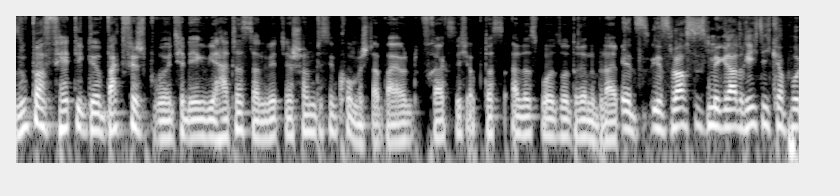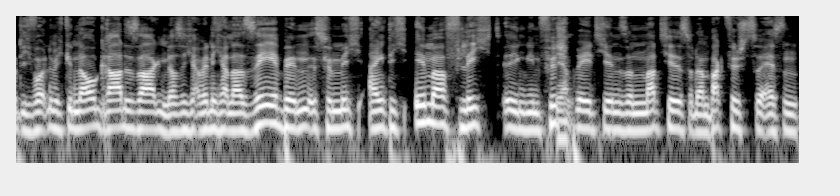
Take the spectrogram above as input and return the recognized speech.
super fettige Backfischbrötchen irgendwie hattest, dann wird ja schon ein bisschen komisch dabei und du fragst dich, ob das alles wohl so drin bleibt. Jetzt, jetzt machst du es mir gerade richtig kaputt. Ich wollte nämlich genau gerade sagen, dass ich, wenn ich an der See bin, ist für mich eigentlich immer Pflicht, irgendwie ein Fischbrötchen, ja. so ein Matjes oder ein Backfisch zu essen,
